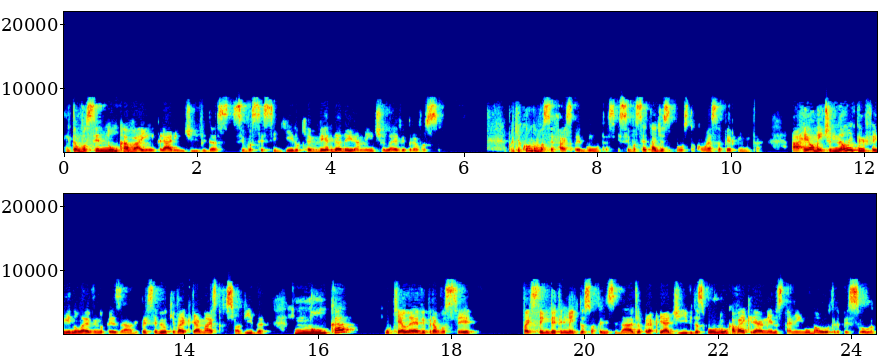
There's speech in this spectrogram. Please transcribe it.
Então você nunca vai entrar em dívidas se você seguir o que é verdadeiramente leve para você. Porque quando você faz perguntas, e se você está disposto com essa pergunta a realmente não interferir no leve e no pesado e perceber o que vai criar mais para sua vida, nunca o que é leve para você vai ser em detrimento da sua felicidade ou para criar dívidas, ou nunca vai criar menos para nenhuma outra pessoa.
